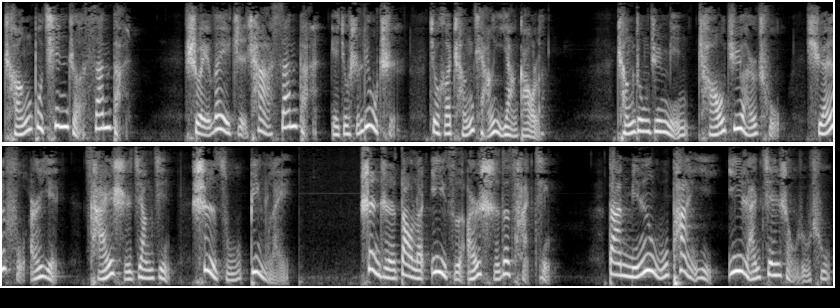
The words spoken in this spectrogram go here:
城不侵者三板，水位只差三板，也就是六尺，就和城墙一样高了。城中军民巢居而处，悬釜而饮。财食将尽，士卒病雷，甚至到了易子而食的惨境。但民无叛意，依然坚守如初。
